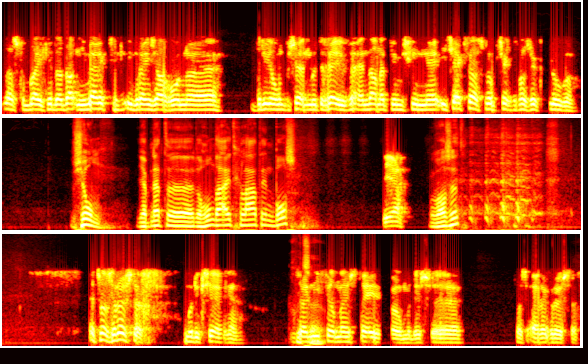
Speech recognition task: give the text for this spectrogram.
dat is gebleken dat dat niet werkt. Iedereen zou gewoon eh 300% moeten geven. En dan heb je misschien iets extra's ten opzichte van zulke ploegen. John, je hebt net eh, de honden uitgelaten in het bos. Ja, Hoe was het? het was rustig, moet ik zeggen. Er zijn niet veel mensen tegengekomen, dus eh, het was erg rustig.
